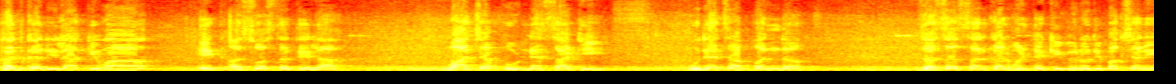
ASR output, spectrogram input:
खदखदीला किंवा एक अस्वस्थतेला वाचा फोडण्यासाठी उद्याचा बंद. जसं सरकार म्हणते की विरोधी पक्षाने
